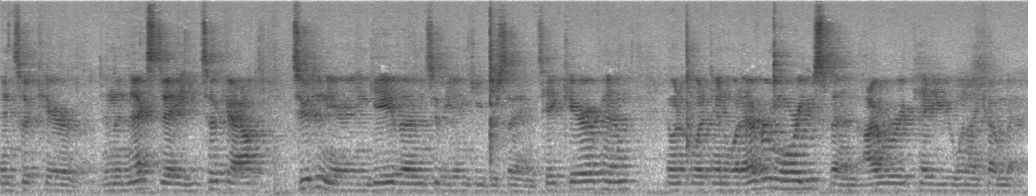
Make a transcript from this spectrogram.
and took care of him. And the next day he took out two denarii and gave them to the innkeeper, saying, "Take care of him, and whatever more you spend, I will repay you when I come back."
